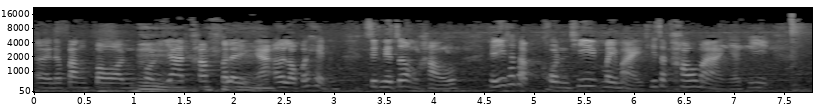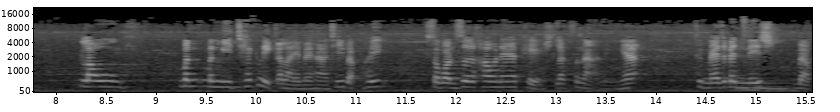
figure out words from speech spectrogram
อะไรนะปังปอนขออนุญาตครับอะไรอย่างเงี้ยเออเราก็เห็น signature ของเขาทีนี้ถ้าแบบคนที่ใหม่ ๆ ที่จะเข้ามาอย่างเงี้ยพี่เรา มันมันมีเทคนิคอะไรไหมคะที่แบบเฮ้ยสปอนเซอร์เข้าแน่เพจลักษณะอย่างเงี้ย ถึงแม้จะเป็น niche แบบ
